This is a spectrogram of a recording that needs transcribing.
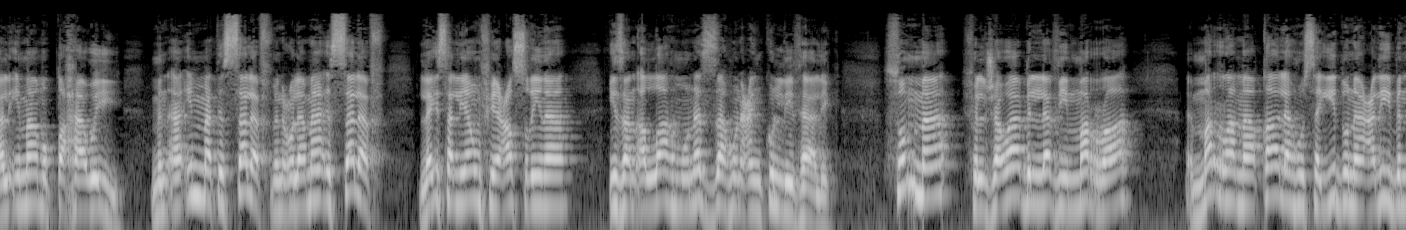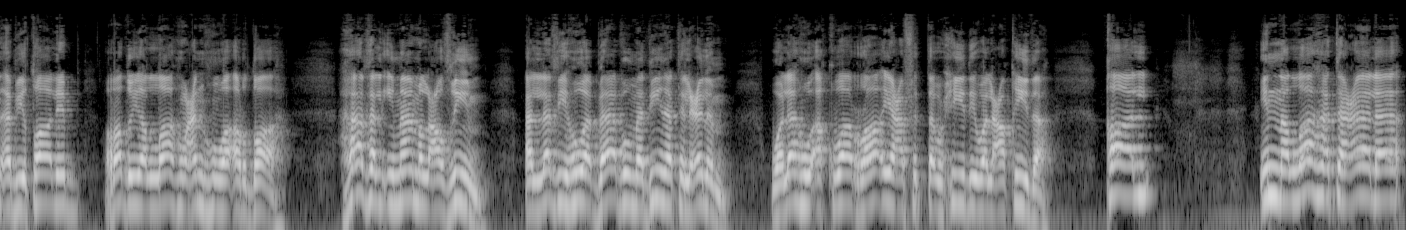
الإمام الطحاوي من أئمة السلف من علماء السلف. ليس اليوم في عصرنا اذا الله منزه عن كل ذلك. ثم في الجواب الذي مر مر ما قاله سيدنا علي بن أبي طالب رضي الله عنه وأرضاه. هذا الإمام العظيم الذي هو باب مدينة العلم وله أقوال رائعة في التوحيد والعقيدة. قال إن الله تعالى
